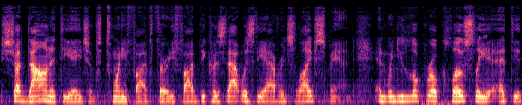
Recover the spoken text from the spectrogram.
shut down at the age of 25 35 because that was the average lifespan and when you look real closely at the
